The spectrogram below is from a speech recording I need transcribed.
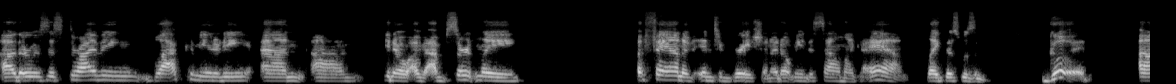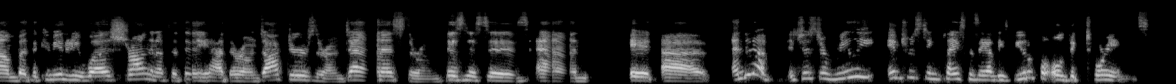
uh, there was this thriving Black community. And, um, you know, I'm, I'm certainly a fan of integration. I don't mean to sound like I am, like this was good. Um, but the community was strong enough that they had their own doctors, their own dentists, their own businesses. And it uh, ended up, it's just a really interesting place because they have these beautiful old Victorians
